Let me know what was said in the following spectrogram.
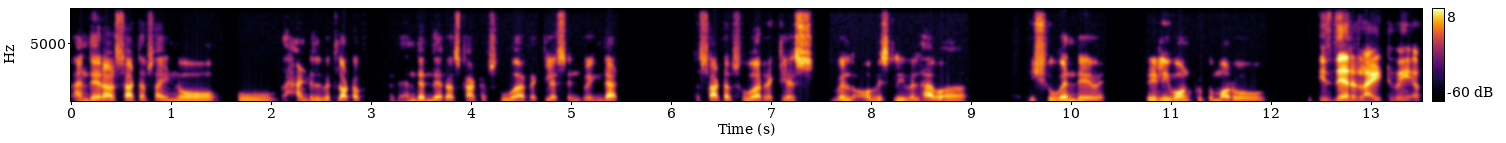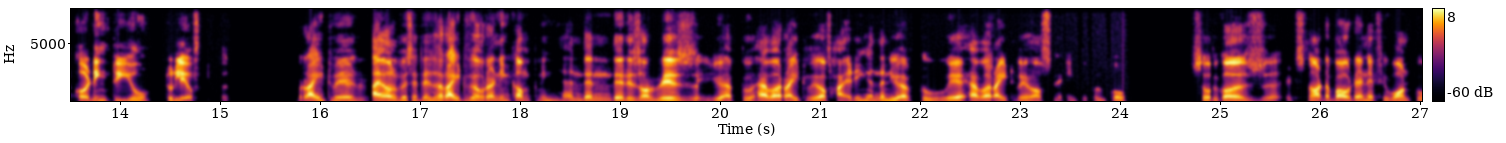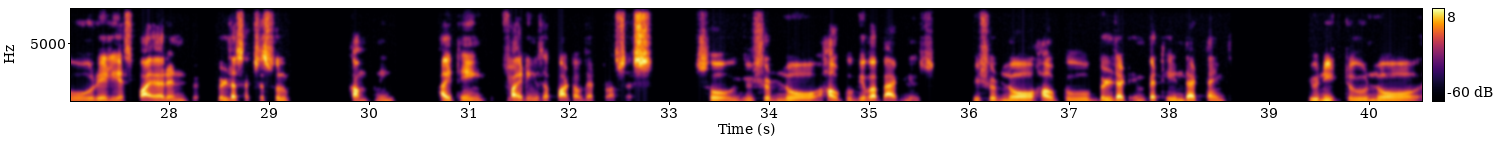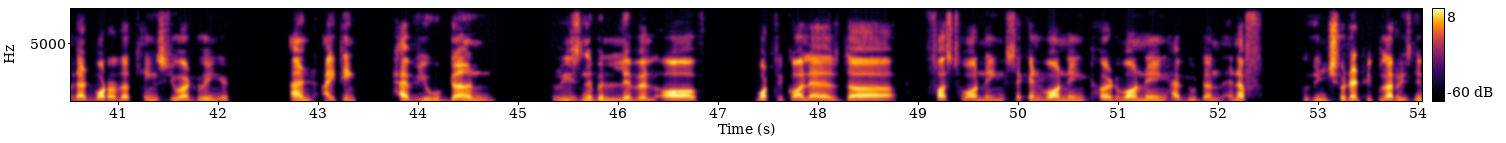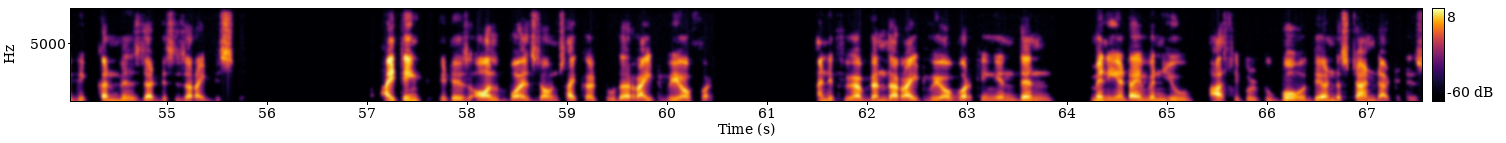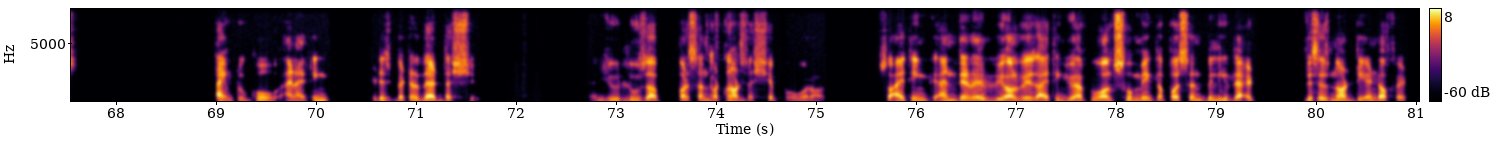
And there are startups I know who handle with a lot of, and then there are startups who are reckless in doing that. The startups who are reckless will obviously will have a issue when they really want to tomorrow. Is there a right way, according to you, to lay off people? Right way, I always say there is a right way of running company, and then there is always you have to have a right way of hiring, and then you have to have a right way of letting people go. So because uh, it's not about, and if you want to really aspire and build a successful company, I think hmm. firing is a part of that process. So you should know how to give a bad news. You should know how to build that empathy in that time. You need to know that what are the things you are doing it. And I think, have you done reasonable level of what we call as the first warning, second warning, third warning? Have you done enough to ensure that people are reasonably convinced that this is the right decision? I think it is all boils down cycle to the right way of work. And if you have done the right way of working in, then many a time when you ask people to go, they understand that it is time to go. And I think it is better that the ship, you lose a person, but not the ship overall. So I think, and there will be always, I think you have to also make the person believe that this is not the end of it.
